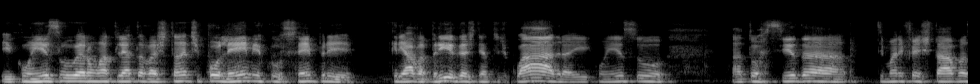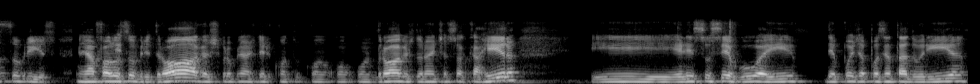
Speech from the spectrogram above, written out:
e com isso era um atleta bastante polêmico, sempre criava brigas dentro de quadra e com isso a torcida se manifestava sobre isso. Já falou sobre drogas, problemas dele com, com, com, drogas durante a sua carreira e ele sossegou aí depois da aposentadoria,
